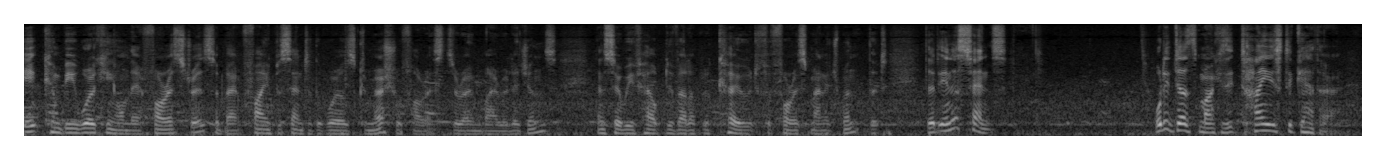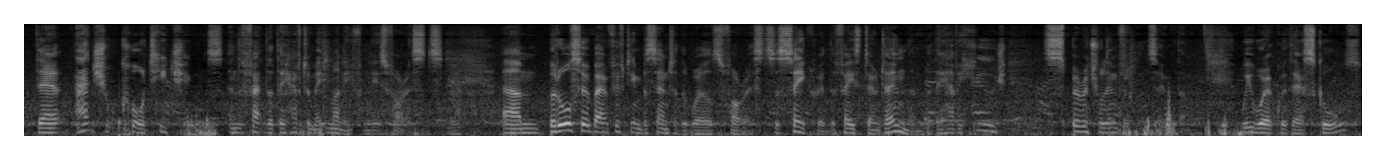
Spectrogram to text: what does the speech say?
It can be working on their forestries. About 5% of the world's commercial forests are owned by religions. And so we've helped develop a code for forest management that, that in a sense, what it does, Mark, is it ties together their actual core teachings and the fact that they have to make money from these forests. Um, but also, about 15% of the world's forests are sacred. The faiths don't own them, but they have a huge spiritual influence over them. We work with their schools.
